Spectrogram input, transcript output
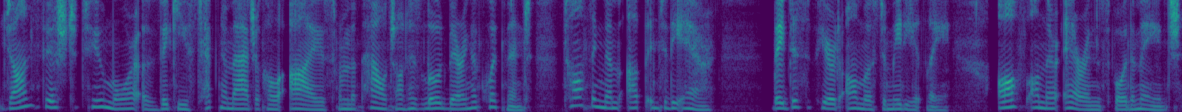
John fished two more of Vicky's technomagical eyes from the pouch on his load bearing equipment, tossing them up into the air. They disappeared almost immediately, off on their errands for the mage.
